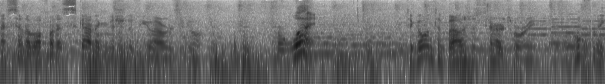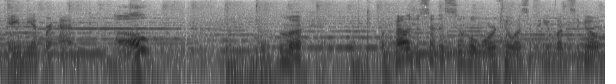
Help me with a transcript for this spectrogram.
I sent him off on a scouting mission a few hours ago. For what? To go into Bowser's territory, to hopefully gain the upper hand. Oh? Look, when Bowser sent a civil war to us a few months ago,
